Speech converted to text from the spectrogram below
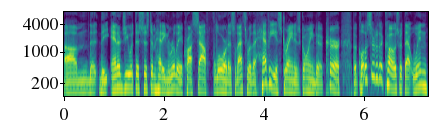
Um, the the energy with the system heading really across South Florida, so that's where the heaviest rain is going to occur. But closer to the coast, with that wind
